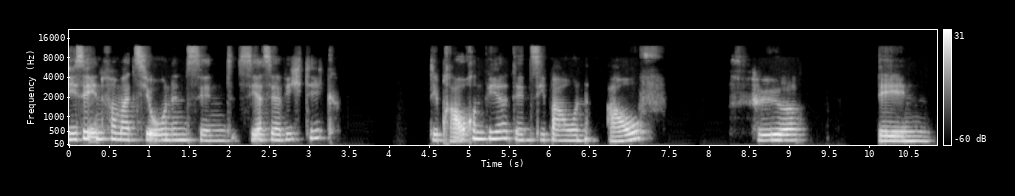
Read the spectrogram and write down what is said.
Diese Informationen sind sehr, sehr wichtig. Die brauchen wir, denn sie bauen auf für den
